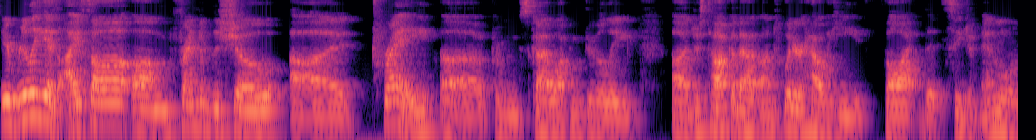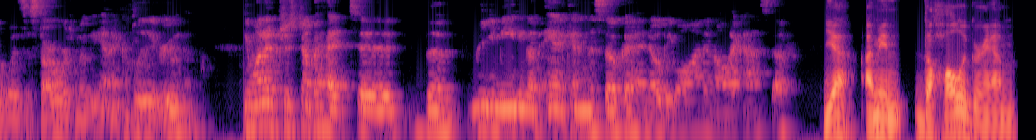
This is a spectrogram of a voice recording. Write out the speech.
It really is. I saw um friend of the show, uh Trey, uh from Skywalking Through the League, uh just talk about on Twitter how he thought that Siege of Mandalore was a Star Wars movie, and I completely agree with him. You want to just jump ahead to the re-meeting of Anakin and Ahsoka and Obi Wan and all that kind of stuff? Yeah, I mean, the hologram,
